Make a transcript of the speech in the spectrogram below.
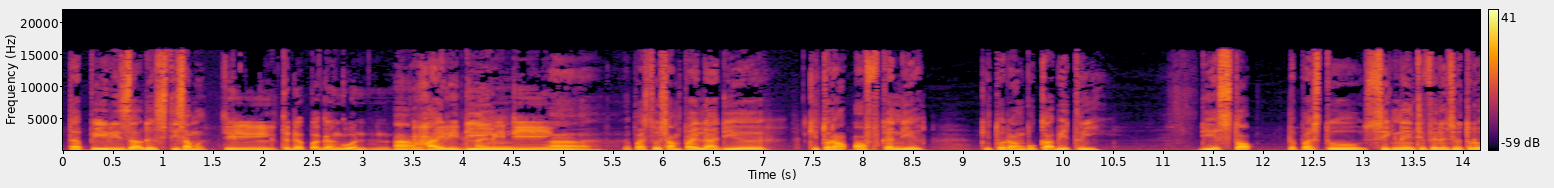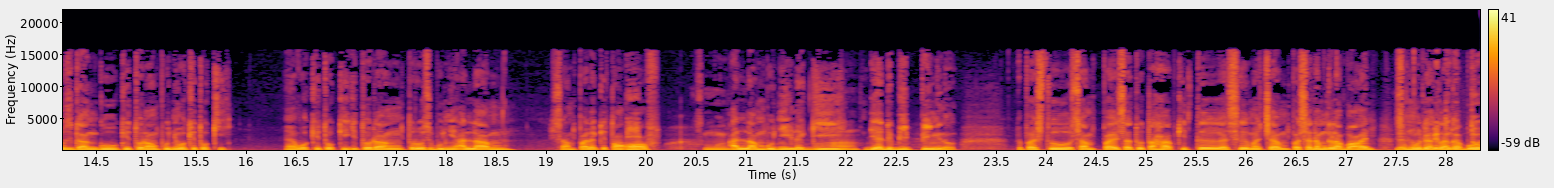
Tapi result dia mesti sama. Still terdapat gangguan ni? high reading. High reading. Ah, lepas tu sampailah dia kita orang offkan dia. Kita orang buka bateri. Dia stop. Lepas tu signal interference tu terus ganggu kita orang punya walkie-talkie. Eh, walkie-talkie kita orang terus bunyi alarm sampailah kita Beep. off. Semua. Alarm bunyi lagi. Ah. Dia ada beeping tau. Lepas tu sampai satu tahap kita rasa macam pasal dah menggelabah kan. Dah semua dah sampai kelang kabut.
